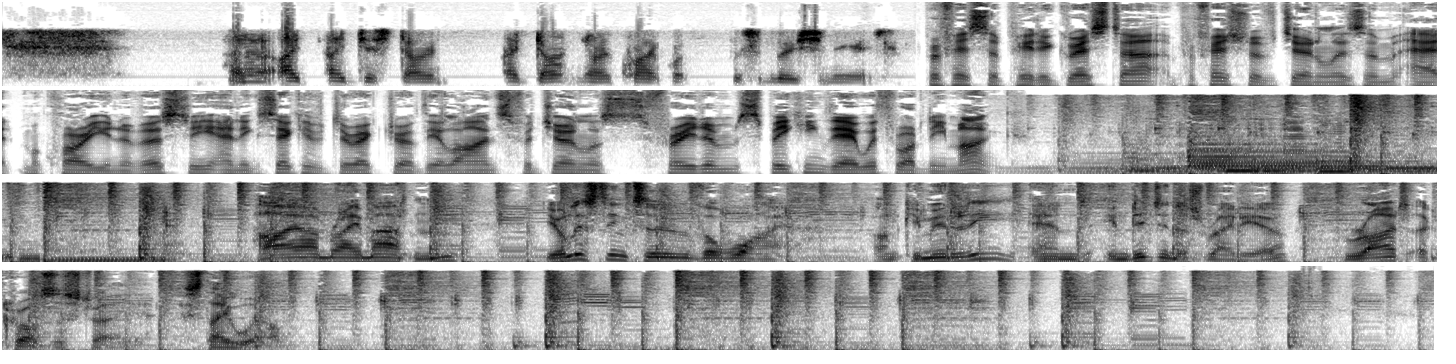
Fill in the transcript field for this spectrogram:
uh, I, I just don't I don't know quite what the solution is. Professor Peter Greste, Professor of Journalism at Macquarie University and Executive Director of the Alliance for Journalists' Freedom, speaking there with Rodney Monk. Hi, I'm Ray Martin. You're listening to The Wire on community and Indigenous radio right across Australia. Stay well.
